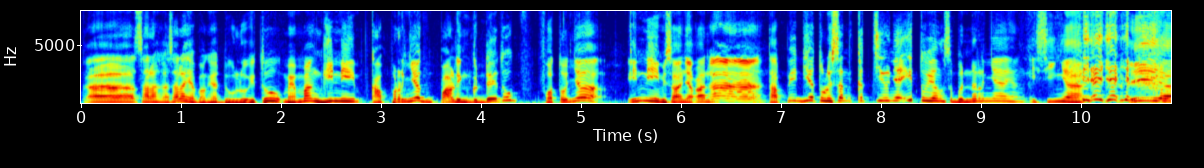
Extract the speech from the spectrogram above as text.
Eh, salah nggak salah ya bang ya dulu itu memang gini covernya paling gede tuh fotonya ini misalnya kan Ah, ah. tapi dia tulisan kecilnya itu yang sebenarnya yang isinya Iya iya iya. iya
